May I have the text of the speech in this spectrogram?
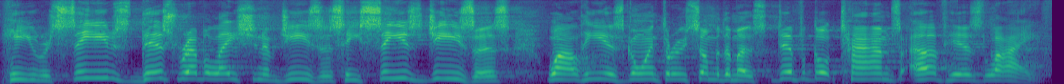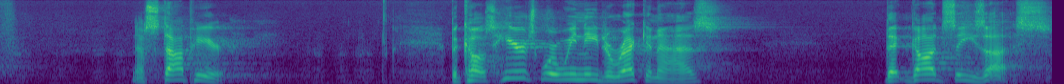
He receives this revelation of Jesus. He sees Jesus while he is going through some of the most difficult times of his life. Now, stop here. Because here's where we need to recognize that God sees us.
